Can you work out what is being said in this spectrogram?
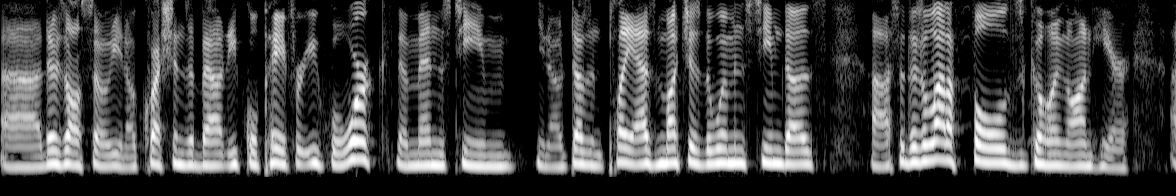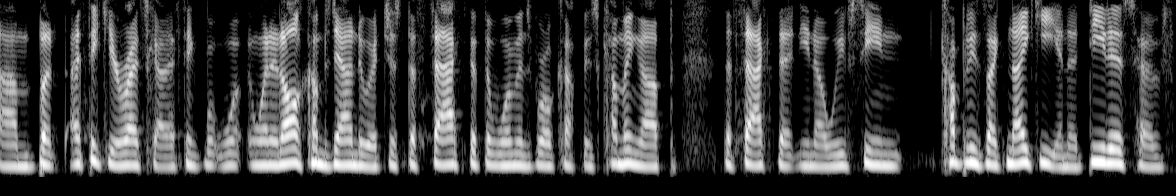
Uh, there's also, you know, questions about equal pay for equal work. The men's team, you know, doesn't play as much as the women's team does. Uh, so there's a lot of folds going on here. Um, but I think you're right, Scott. I think w- when it all comes down to it, just the fact that the Women's World Cup is coming up, the fact that, you know, we've seen companies like Nike and Adidas have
